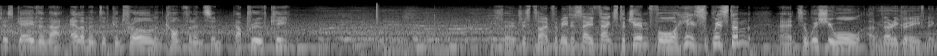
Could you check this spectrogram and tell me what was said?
just gave them that element of control and confidence, and that proved key. So, just time for me to say thanks to Jim for his wisdom and to wish you all a very good evening.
